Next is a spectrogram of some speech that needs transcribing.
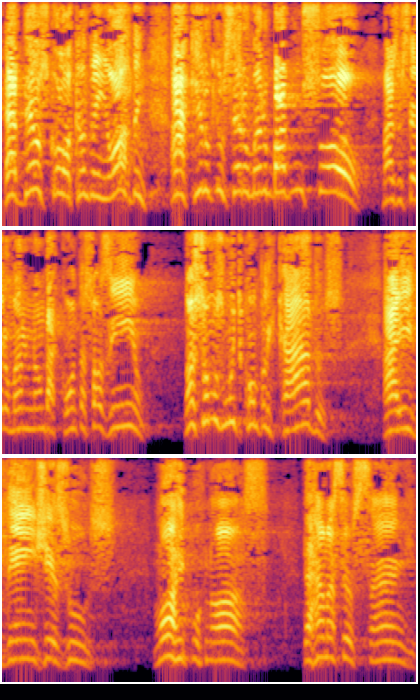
É Deus colocando em ordem aquilo que o ser humano bagunçou. Mas o ser humano não dá conta sozinho. Nós somos muito complicados. Aí vem Jesus, morre por nós, derrama seu sangue,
